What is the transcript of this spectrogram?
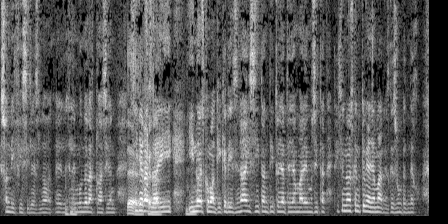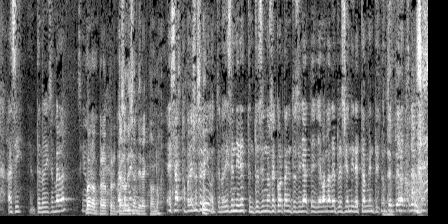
son difíciles ¿no? el, el mundo de la actuación. Si llegas general. ahí y no es como aquí que te dicen, ay, sí, tantito ya te llamaremos y tal. Te dicen, no, es que no te voy a llamar, es que es un pendejo. Así, te lo dicen, ¿verdad? Sí, Bueno, pero- pero te lo dicen directo, ¿no? Exacto, por eso te digo, te lo dicen directo, entonces no se cortan, entonces ya te llevan la depresión directamente, no te esperas tres.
